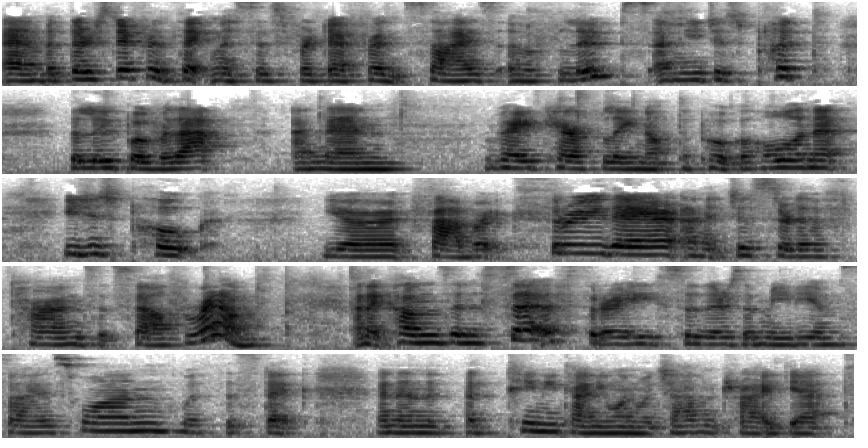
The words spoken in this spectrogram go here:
Um, but there's different thicknesses for different size of loops and you just put the loop over that and then very carefully not to poke a hole in it. You just poke your fabric through there and it just sort of turns itself around. And it comes in a set of three, so there's a medium sized one with the stick and then a, a teeny tiny one which I haven't tried yet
